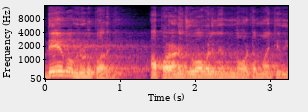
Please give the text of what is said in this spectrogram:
ദേവ് അവനോട് പറഞ്ഞു. അപ്പോഴാണ് ജോ അവളിൽ നിന്ന് നോട്ടം മാറ്റിയത്.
